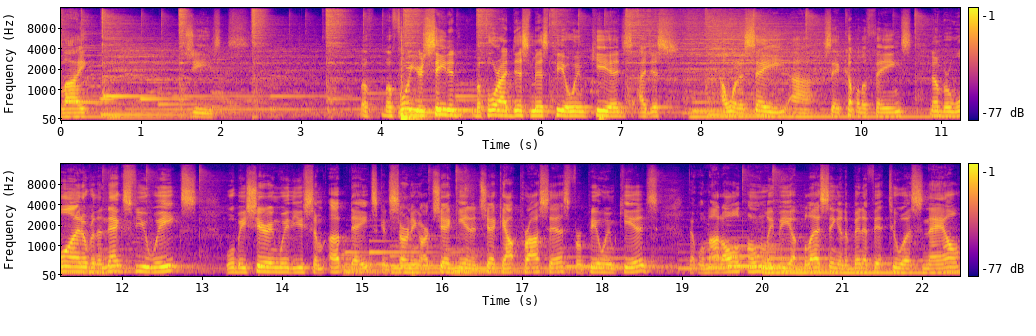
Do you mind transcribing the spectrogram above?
like be- Before you're seated, before I dismiss POM kids, I just I want to say uh, say a couple of things. Number one, over the next few weeks, we'll be sharing with you some updates concerning our check-in and check-out process for POM kids. That will not only be a blessing and a benefit to us now,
